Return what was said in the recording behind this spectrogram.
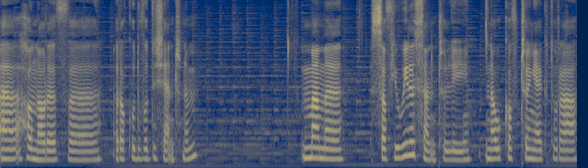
e, honory w roku 2000. Mamy Sophie Wilson, czyli naukowczynię, która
